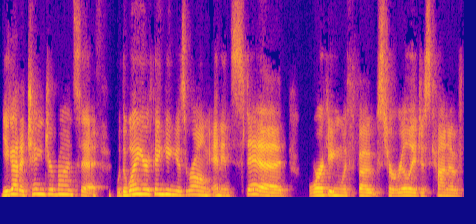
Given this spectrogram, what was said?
you got to change your mindset. Well, the way you're thinking is wrong. And instead, working with folks to really just kind of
